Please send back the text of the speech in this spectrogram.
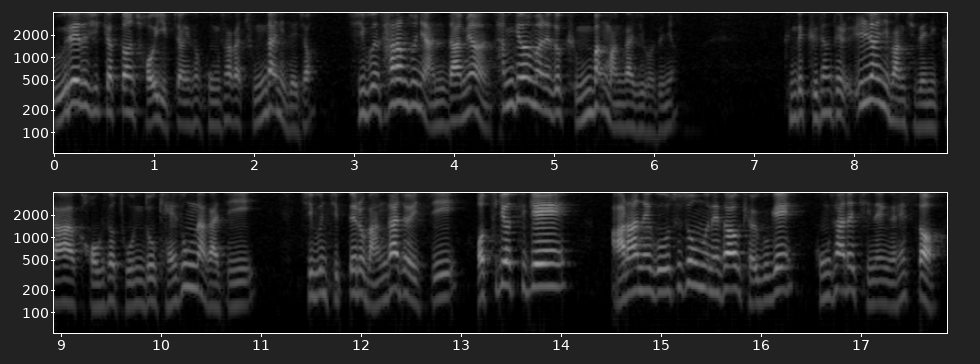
의뢰를 시켰던 저희 입장에선 공사가 중단이 되죠. 집은 사람 손이 안 닿으면 3개월 만에도 금방 망가지거든요. 근데 그 상태로 1년이 방치되니까 거기서 돈도 계속 나가지. 집은 집대로 망가져 있지. 어떻게 어떻게 알아내고 수소문해서 결국에 공사를 진행을 했어.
